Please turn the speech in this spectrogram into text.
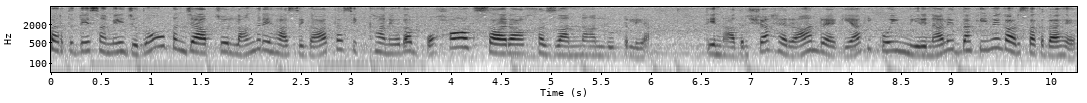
ਪਰਤਦੇ ਸਮੇਂ ਜਦੋਂ ਪੰਜਾਬ 'ਚੋਂ ਲੰਘ ਰਿਹਾ ਸੀਗਾ ਤਾਂ ਸਿੱਖਾਂ ਨੇ ਉਹਦਾ ਬਹੁਤ ਸਾਰਾ ਖਜ਼ਾਨਾ ਲੁੱਟ ਲਿਆ ਤੇ ਨਾਦਰ ਸ਼ਾਹ ਹੈਰਾਨ ਰਹਿ ਗਿਆ ਕਿ ਕੋਈ ਮੇਰੇ ਨਾਲ ਇਦਾਂ ਕਿਵੇਂ ਕਰ ਸਕਦਾ ਹੈ।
